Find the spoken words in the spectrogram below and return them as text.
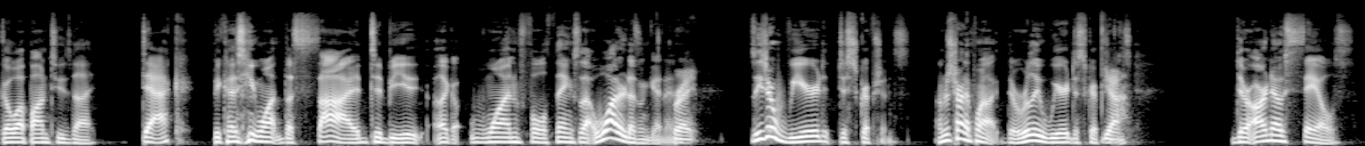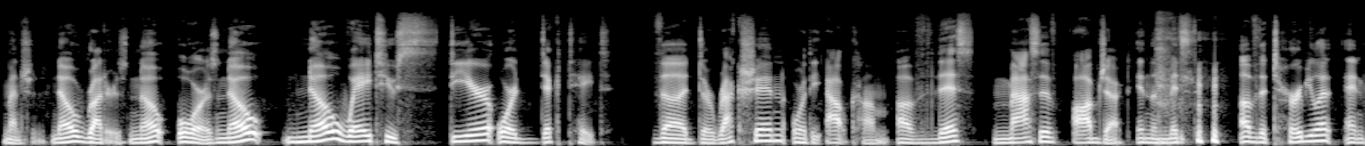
go up onto the deck because you want the side to be like one full thing so that water doesn't get in. Right. These are weird descriptions. I'm just trying to point out they're really weird descriptions. Yeah. There are no sails mentioned, no rudders, no oars, no no way to steer or dictate the direction or the outcome of this massive object in the midst of the turbulent and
